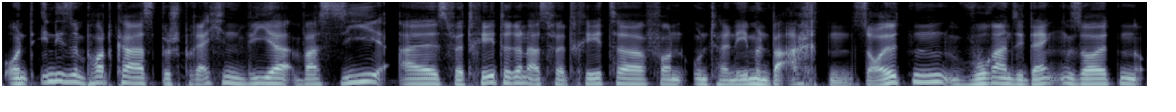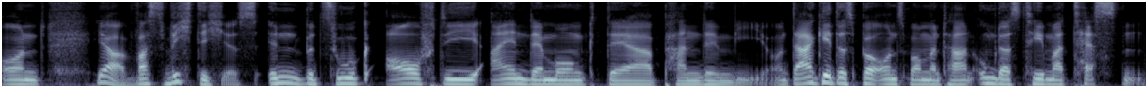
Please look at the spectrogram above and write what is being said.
Und in diesem Podcast besprechen wir, was Sie als Vertreterin, als Vertreter von Unternehmen beachten sollten, woran Sie denken sollten und ja, was wichtig ist in Bezug auf die Eindämmung der Pandemie. Und da geht es bei uns momentan um das Thema Testen.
